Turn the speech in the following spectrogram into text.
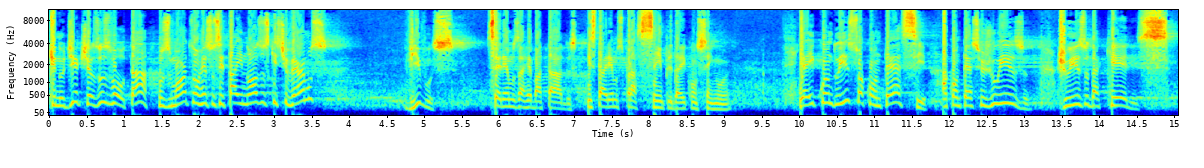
que no dia que Jesus voltar, os mortos vão ressuscitar e nós, os que estivermos vivos, seremos arrebatados, estaremos para sempre daí com o Senhor. E aí, quando isso acontece, acontece o juízo juízo daqueles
